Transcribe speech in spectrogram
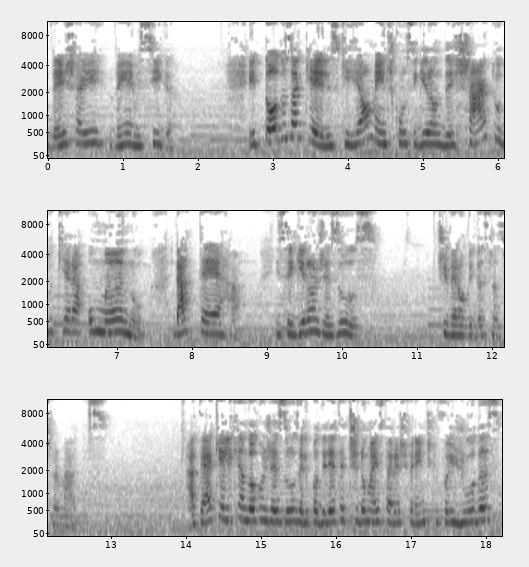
Deixa aí, venha e me siga. E todos aqueles que realmente conseguiram deixar tudo que era humano da terra e seguiram Jesus tiveram vidas transformadas. Até aquele que andou com Jesus, ele poderia ter tido uma história diferente, que foi Judas,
